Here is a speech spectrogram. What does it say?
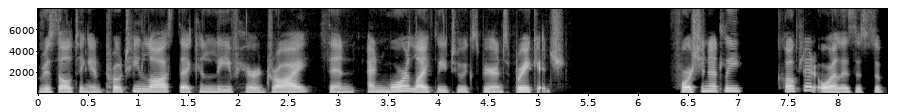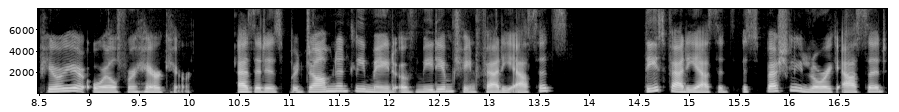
resulting in protein loss that can leave hair dry, thin, and more likely to experience breakage. Fortunately, coconut oil is a superior oil for hair care, as it is predominantly made of medium chain fatty acids. These fatty acids, especially lauric acid,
